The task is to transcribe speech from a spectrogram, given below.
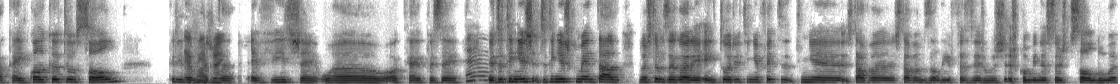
Ok. Qual é que é o teu sol, querida é virgem. Marta? É Virgem. Uau, ok, pois é. É, tu tinhas, tu tinhas comentado, nós estamos agora em Touro, eu tinha feito, tinha, estava, estávamos ali a fazer os, as combinações de Sol-Lua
